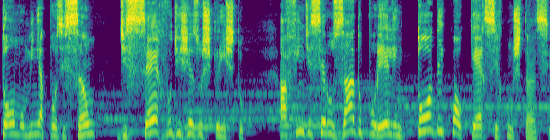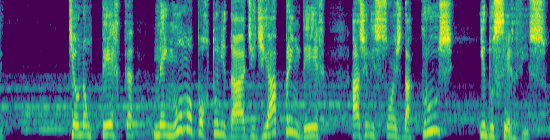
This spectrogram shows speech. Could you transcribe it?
tomo minha posição de servo de Jesus Cristo, a fim de ser usado por Ele em toda e qualquer circunstância. Que eu não perca nenhuma oportunidade de aprender as lições da cruz e do serviço.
